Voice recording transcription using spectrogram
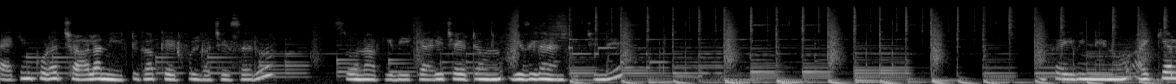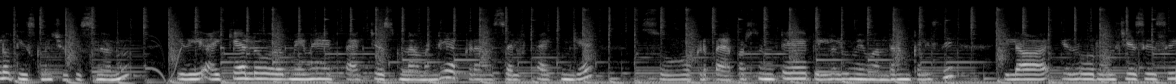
ప్యాకింగ్ కూడా చాలా నీట్గా కేర్ఫుల్గా చేశారు. సో నాకు ఇది క్యారీ చేయటం ఈజీగా అనిపించింది. ఇంకా ఇవి నేను ఐక్యాల్లో తీసుకుని చూపిస్తున్నాను. ఇది ఐక్యాలో మేమే ప్యాక్ చేసుకున్నామండి. అక్కడ సెల్ఫ్ ప్యాకింగే. సో అక్కడ పేపర్స్ ఉంటే పిల్లలు మేము అందరం కలిసి ఇలా ఏదో రోల్ చేసేసి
